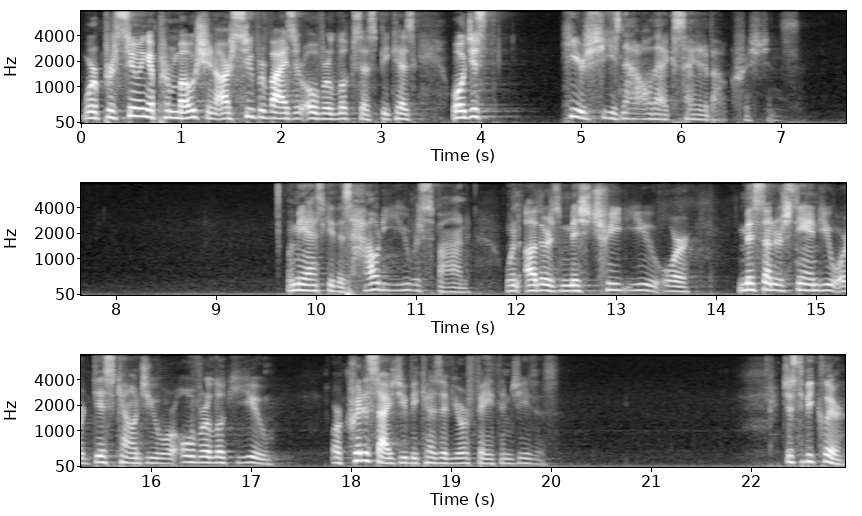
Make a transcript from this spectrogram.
we're pursuing a promotion, our supervisor overlooks us because, well, just he or she is not all that excited about Christians. Let me ask you this How do you respond when others mistreat you or misunderstand you or discount you or overlook you or criticize you because of your faith in Jesus? Just to be clear,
